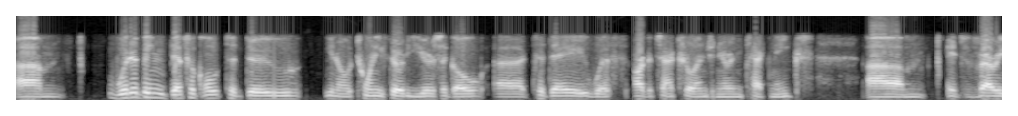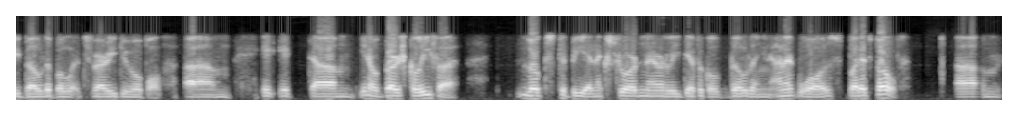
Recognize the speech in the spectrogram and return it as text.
Um, would have been difficult to do you know 20 30 years ago uh, today with architectural engineering techniques. Um, it's very buildable. It's very doable. Um, it, it um, you know Burj Khalifa looks to be an extraordinarily difficult building and it was but it's built um,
